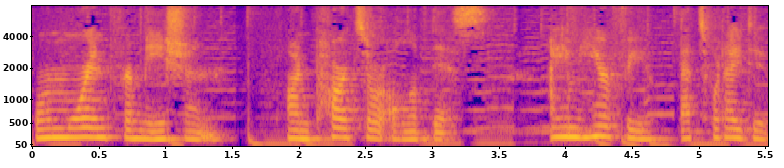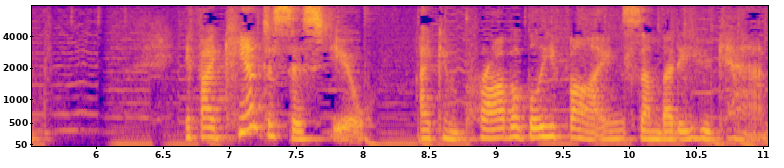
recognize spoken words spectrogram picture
or more information on parts or all of this, I am here for you. That's what I do. If I can't assist you, I can probably find somebody who can.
